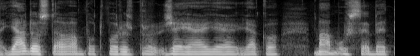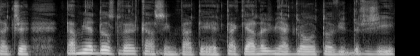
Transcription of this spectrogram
Já dostávám podporu, že já je jako mám u sebe, takže tam je dost velká sympatie, tak já nevím, jak dlouho to vydrží,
